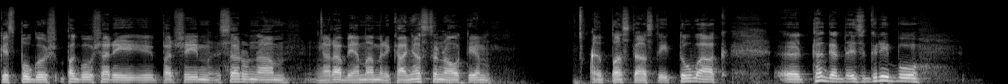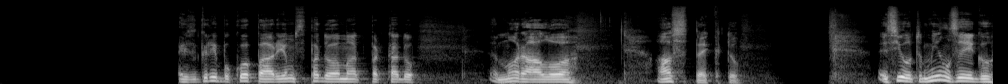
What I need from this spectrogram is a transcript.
Kas pagūšu arī par šīm sarunām ar abiem amerikāņu astronautiem, pastāstīt tuvāk. Tagad es gribu es gribu kopā ar jums padomāt par tādu morālo aspektu. Es jūtu milzīgu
